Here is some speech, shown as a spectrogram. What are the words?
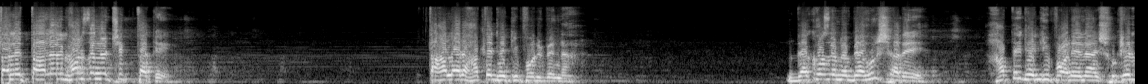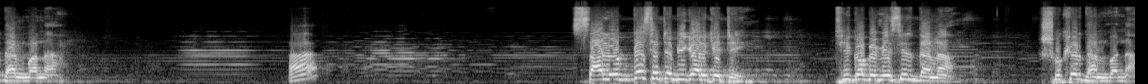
তাহলে তালের ঘর যেন ঠিক থাকে। তাহলে আর হাতে ঢেকি পড়বে না। দেখো যেন বেহুসারে হাতে ঢেকি পড়ে না সুখের ধান বানা। হ্যাঁ? চাল উঠবে সেটা বিগার কেটে, ঠিক হবে মেসির দানা, সুখের ধান বানা।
